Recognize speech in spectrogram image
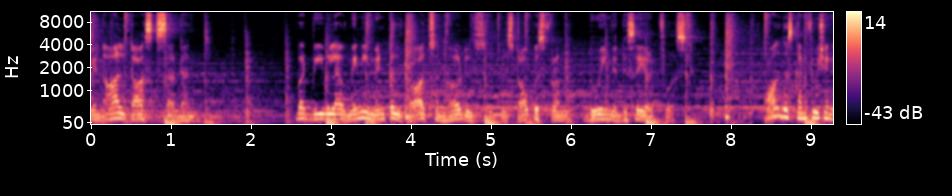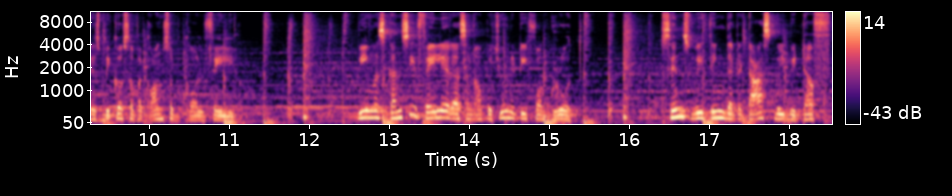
when all tasks are done. But we will have many mental thoughts and hurdles which will stop us from doing the desired first. All this confusion is because of a concept called failure. We must conceive failure as an opportunity for growth. Since we think that a task will be tough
